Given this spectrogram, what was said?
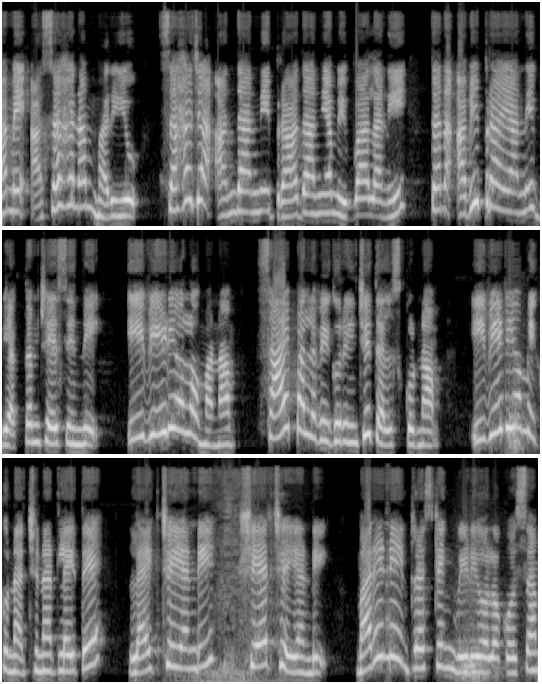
ఆమె అసహనం మరియు సహజ అందాన్ని ప్రాధాన్యం ఇవ్వాలని తన అభిప్రాయాన్ని వ్యక్తం చేసింది. ఈ వీడియోలో మనం సాయి పల్లవి గురించి తెలుసుకున్నాం. ఈ వీడియో మీకు నచ్చినట్లయితే లైక్ చేయండి షేర్ చేయండి. మరిన్ని ఇంట్రెస్టింగ్ వీడియోల కోసం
